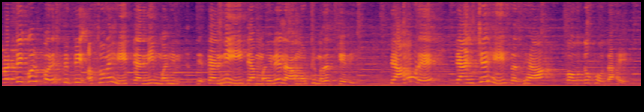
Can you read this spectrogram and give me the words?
प्रतिकूल परिस्थिती असूनही त्यांनी महिल त्यांनी त्या महिलेला मोठी मदत केली. त्यामुळे त्यांचेही सध्या कौतुक होत आहे.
